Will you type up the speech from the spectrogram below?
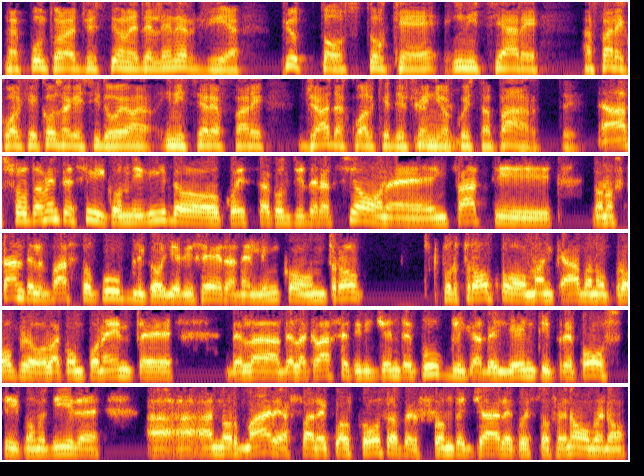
appunto la gestione dell'energia piuttosto che iniziare a fare qualche cosa che si doveva iniziare a fare già da qualche decennio a questa parte. Assolutamente sì, condivido questa considerazione. Infatti, nonostante il vasto pubblico ieri sera nell'incontro purtroppo mancavano proprio la componente della, della, classe dirigente pubblica, degli enti preposti dire, a, a normare, a fare qualcosa per fronteggiare questo fenomeno.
